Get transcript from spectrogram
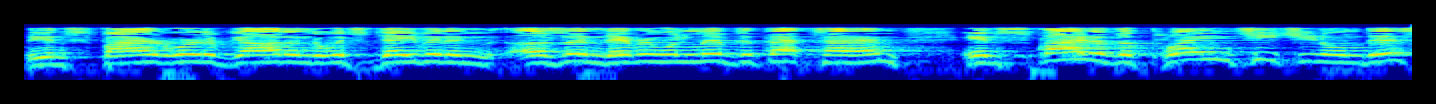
the inspired word of God under which David and Uzzah and everyone lived at that time, in spite of the plain teaching on this,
